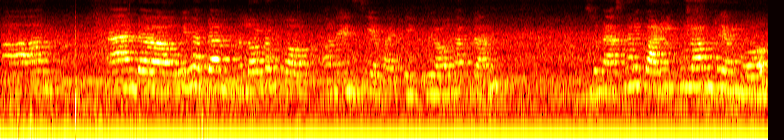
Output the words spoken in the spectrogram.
Um, and uh, we have done a lot of work on NCF, I think we all have done. So National Curriculum Framework,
